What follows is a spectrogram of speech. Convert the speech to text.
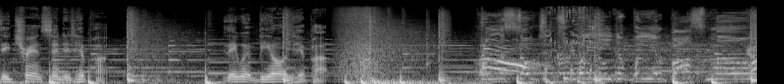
They transcended hip hop. They went beyond hip hop. From the soldier to a leader, we in boss mode.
